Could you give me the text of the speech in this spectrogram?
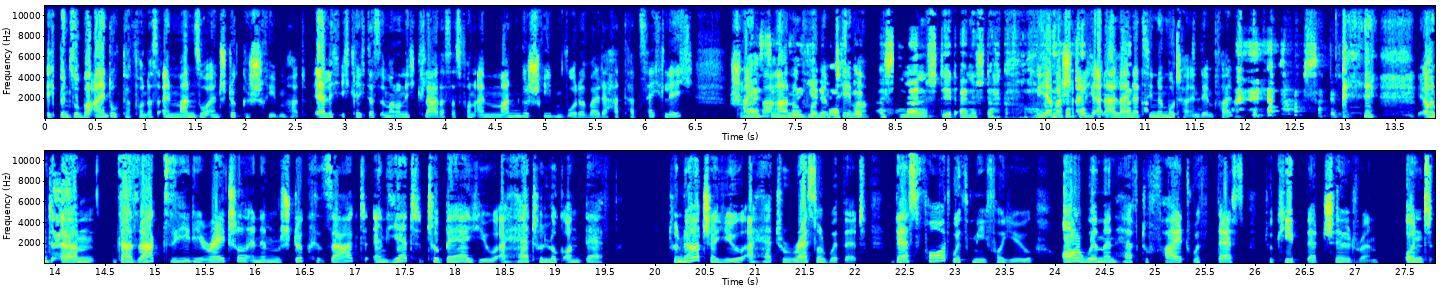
ich bin so beeindruckt davon, dass ein Mann so ein Stück geschrieben hat. Ehrlich, ich kriege das immer noch nicht klar, dass das von einem Mann geschrieben wurde, weil der hat tatsächlich scheinbar weißt du, Ahnung von dem Thema. Mann steht eine starke Frau. Ja, wahrscheinlich eine alleinerziehende Mutter in dem Fall. ja, wahrscheinlich. Und ähm, da sagt sie, die Rachel in dem Stück sagt, and yet to bear you, I had to look on death. To nurture you, I had to wrestle with it. Death fought with me for you. All women have to fight with death to keep their children. Und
